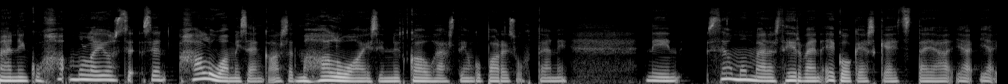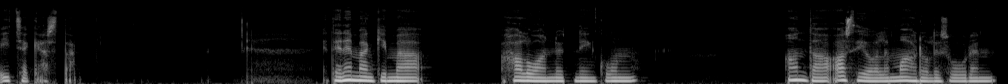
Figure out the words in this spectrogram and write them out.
mä en niin kuin, mulla ei ole se, sen haluamisen kanssa, että mä haluaisin nyt kauheasti jonkun parisuhteen, niin, niin se on mun mielestä hirveän ekokeskeistä ja, ja, ja itsekästä. Et enemmänkin mä haluan nyt niin kuin antaa asioille mahdollisuuden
